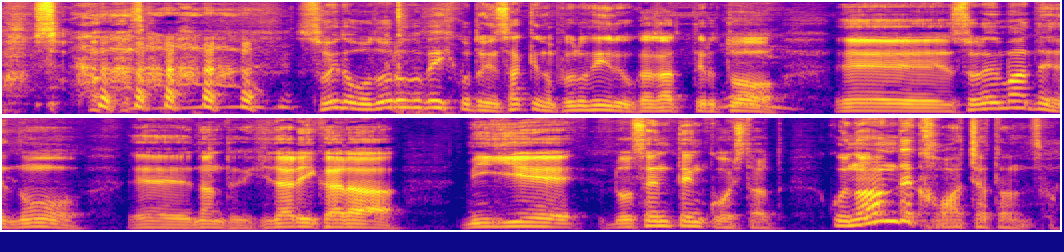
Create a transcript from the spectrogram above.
それで驚くべきことにさっきのプロフィール伺ってると、えー、それまでの、えー、なんていう左から右へ路線転向したこれなんで変わっちゃったんですか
